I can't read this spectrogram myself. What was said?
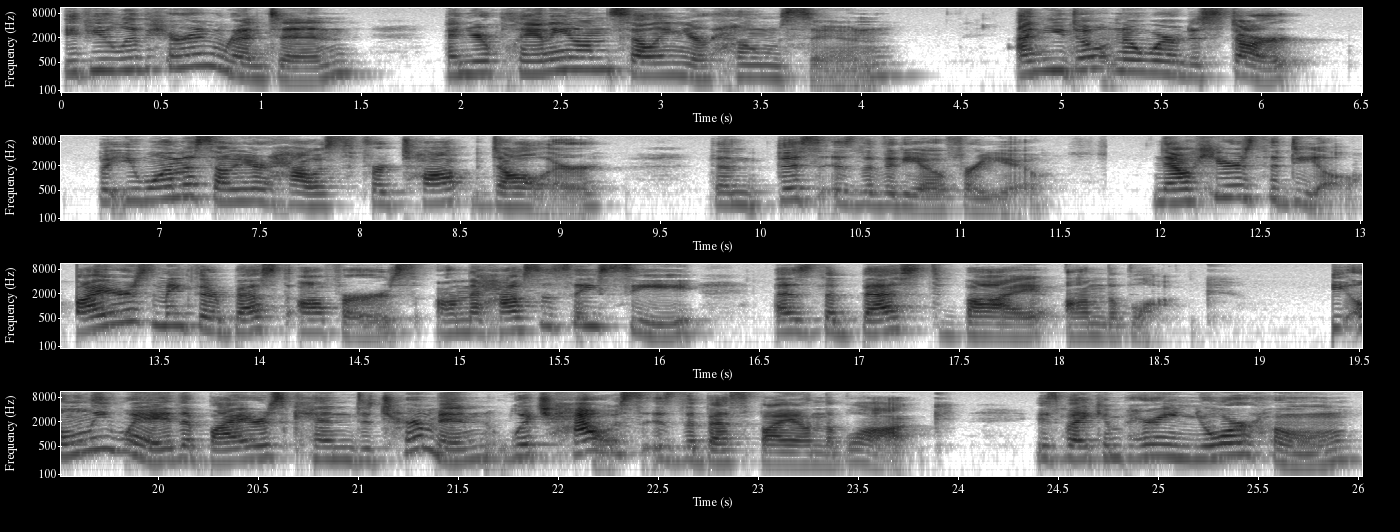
If you live here in Renton and you're planning on selling your home soon, and you don't know where to start, but you want to sell your house for top dollar, then this is the video for you. Now here's the deal. Buyers make their best offers on the houses they see as the best buy on the block. The only way that buyers can determine which house is the best buy on the block is by comparing your home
